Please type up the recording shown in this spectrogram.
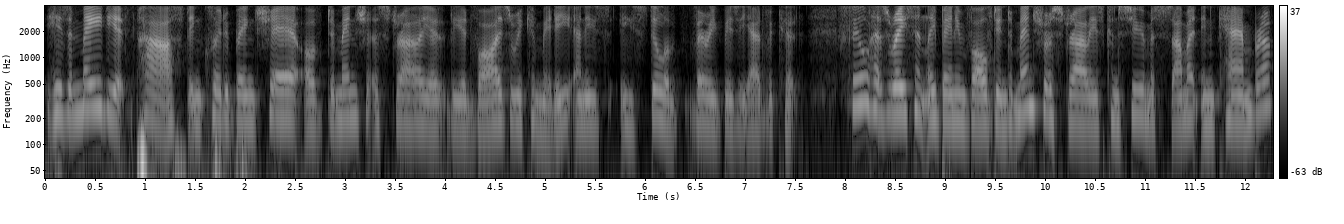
His immediate past included being chair of Dementia Australia, the advisory committee, and he's, he's still a very busy advocate. Phil has recently been involved in Dementia Australia's Consumer Summit in Canberra,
